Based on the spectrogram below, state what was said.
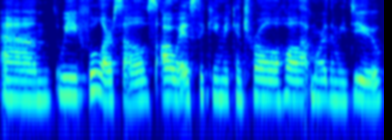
Um, we fool ourselves always thinking we control a whole lot more than we do.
